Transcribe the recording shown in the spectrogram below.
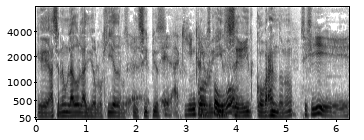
que hacen a un lado la ideología de los principios eh, aquí en por Jalisco ir, hubo. seguir cobrando, ¿no? Sí, sí, eh,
